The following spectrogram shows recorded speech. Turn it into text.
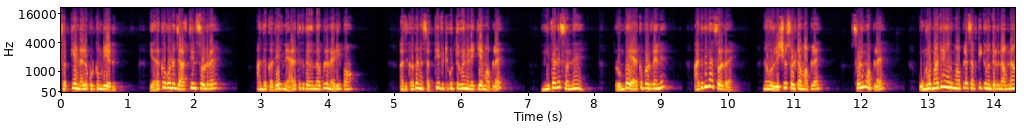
சத்தியம் என்னால கொடுக்க முடியாது. இறக்க கொஞ்சம் ஜாஸ்தின்னு சொல்ற. அந்த கதிர் நேரத்துக்கு தகுந்தாப்புல நடிப்பான். அதுக்காக நான் சக்தியை விட்டு கொடுத்துருவேன்னு நினைக்கிய மாப்ள நீ தானே சொன்ன. ரொம்ப இறக்கப்படுவேன்னு? அதுக்கு நான் சொல்றேன். நான் ஒரு விஷயம் சொல்லிட்டேன் மாப்ள சொல்லு மாப்ள உங்களை மாதிரி ஒரு மாப்பிள்ள சக்திக்கு வந்திருந்தோம்னா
